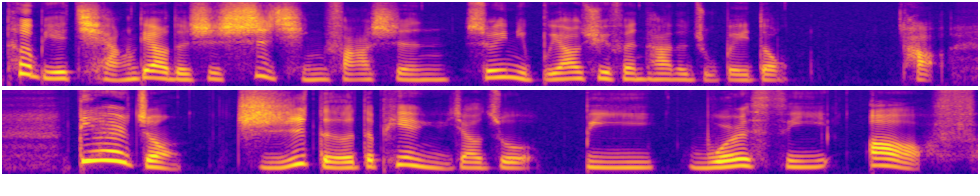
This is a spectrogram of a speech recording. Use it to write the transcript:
特别强调的是事情发生，所以你不要去分它的主被动。好，第二种值得的片语叫做 be worthy of。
